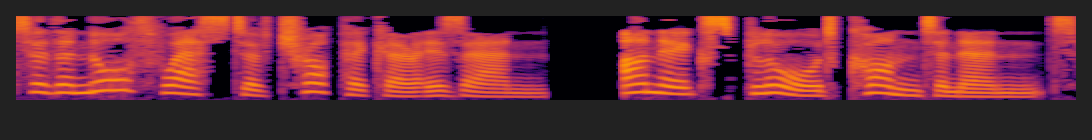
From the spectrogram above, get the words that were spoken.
To the northwest of Tropica is an unexplored continent.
